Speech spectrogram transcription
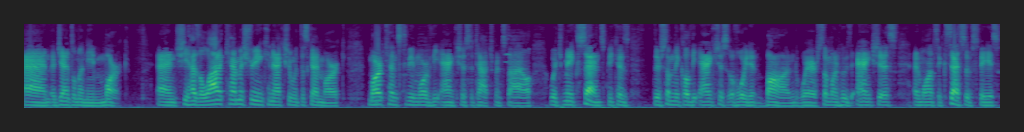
and a gentleman named Mark. And she has a lot of chemistry and connection with this guy Mark. Mark tends to be more of the anxious attachment style, which makes sense because there's something called the anxious avoidant bond, where someone who's anxious and wants excessive space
